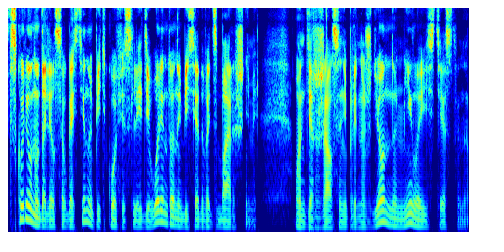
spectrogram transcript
Вскоре он удалился в гостиную пить кофе с леди Уоррингтон и беседовать с барышнями. Он держался непринужденно, мило и естественно.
